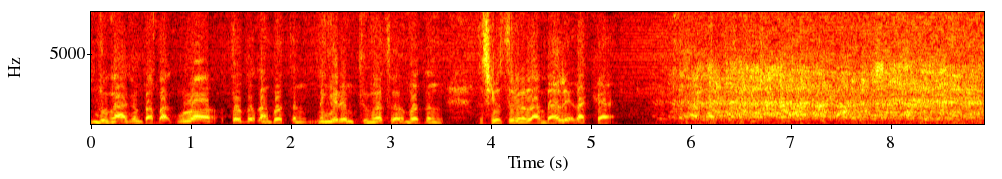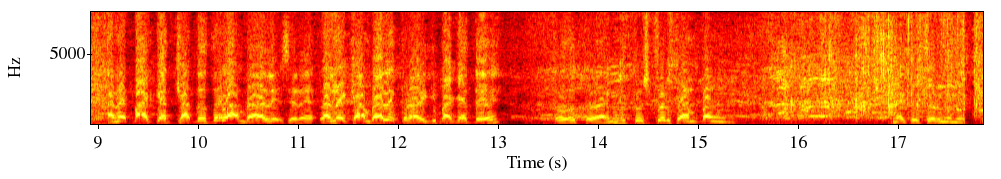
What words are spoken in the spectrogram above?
ndongaaken bapak kula tutuk ta mboten ning ngirim donga tuh mboten terus Gus Dur lah balik laga. Anek paket gak tutuk lah balik sih. Lah nek gak balik berarti iki pakete tutuk. Ini Gus Dur gampang. Nek Gus Dur ngono.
